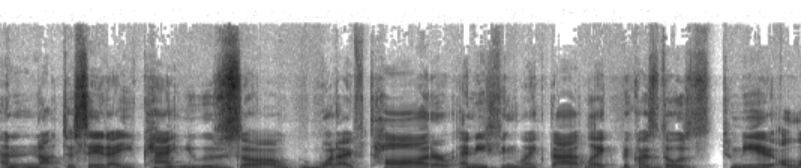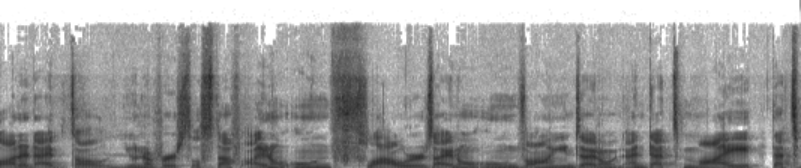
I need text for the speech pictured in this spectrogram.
And not to say that you can't use uh, what I've taught or anything like that, like, because those, to me, a lot of that, it's all universal stuff. I don't own flowers. I don't own vines. I don't, and that's my, that's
